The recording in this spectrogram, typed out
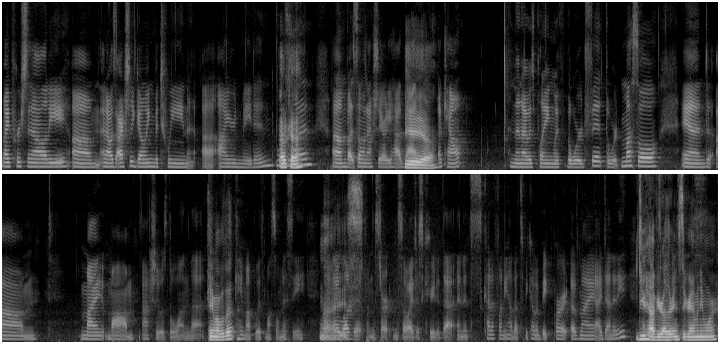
my personality. Um, and I was actually going between uh, Iron Maiden, Okay. one, um, but someone actually already had that Yeah, yeah. account. And then I was playing with the word fit, the word muscle, and um, my mom actually was the one that Came up with it. came up with Muscle Missy. And I loved it from the start. And so I just created that. And it's kind of funny how that's become a big part of my identity. Do you and have your other business. Instagram anymore?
